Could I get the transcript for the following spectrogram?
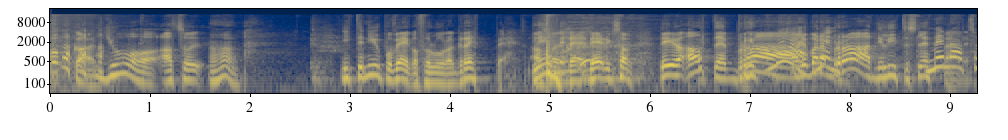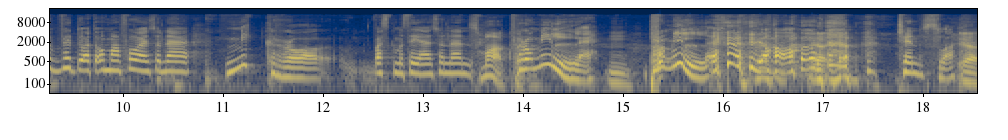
chockad? Ja, alltså... Aha inte nu på väg att förlora greppet. Alltså, det, det, är liksom, det är ju alltid bra, Nej, det är bara men, bra att ni lite släpper det. Men alltså, vet du, att om man får en sån där mikro... Vad ska man säga? En sån där Smak för- promille. Promille, ja. Känsla. Ja.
